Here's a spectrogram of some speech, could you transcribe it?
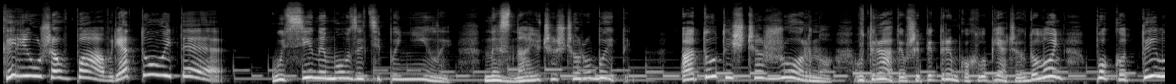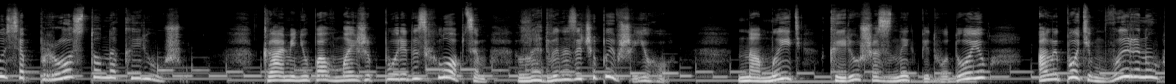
Кирюша впав, рятуйте. Усі немов заціпеніли, не знаючи, що робити. А тут іще жорно, втративши підтримку хлоп'ячих долонь, покотилося просто на Кирюшу. Камінь упав майже поряд із хлопцем, ледве не зачепивши його. На мить Кирюша зник під водою, але потім виринув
